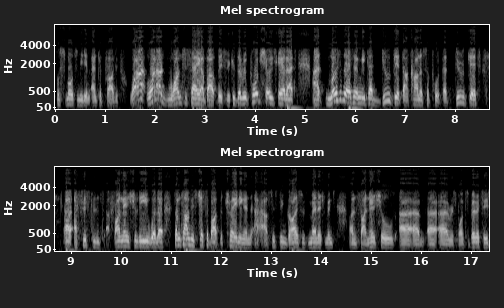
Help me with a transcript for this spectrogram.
for small to medium enterprises. What I, what I want to say about this, because the report shows here that uh, most of the SMEs that do get that kind of support, that do get uh, assistance financially, whether sometimes it's just about the training and uh, assisting guys with management and financial uh, um, uh, uh, responsibilities.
